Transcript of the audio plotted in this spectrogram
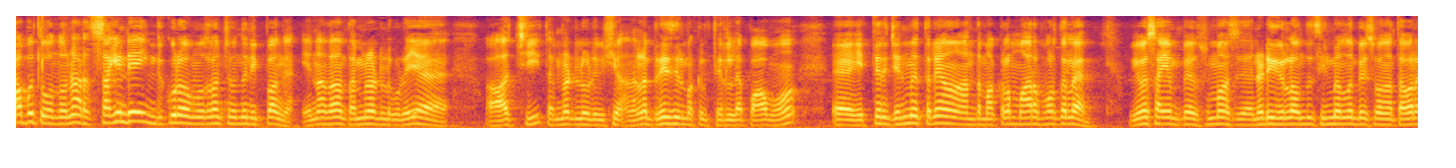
ஆபத்து வந்தோன்னா அடுத்த செகண்டே இங்கே கூட முதலமைச்சர் வந்து நிற்பாங்க என்ன தான் தமிழ்நாட்டில் கூடிய ஆட்சி தமிழ்நாட்டில் உள்ள விஷயம். அதனால் பிரேசில் மக்களுக்கு தெரில பாவம். எத்தனை ஜென்மத்திலையும் அந்த மக்களும் மாற போகிறதில்ல விவசாயம் சும்மா நடிகர்கள்லாம் வந்து சினிமாவில் தான் பேசுவாங்க தவிர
